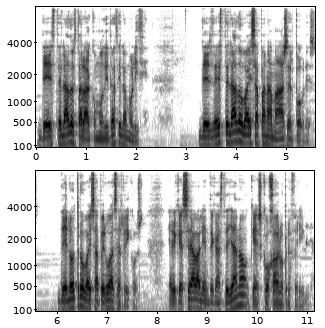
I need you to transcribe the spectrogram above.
De este lado está la comodidad y la molicie. Desde este lado vais a Panamá a ser pobres, del otro vais a Perú a ser ricos. El que sea valiente castellano, que escoja lo preferible.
